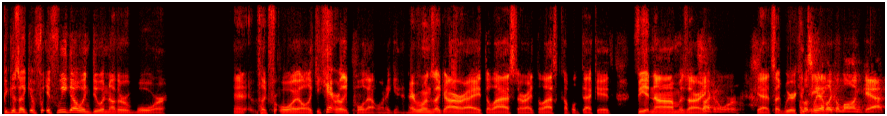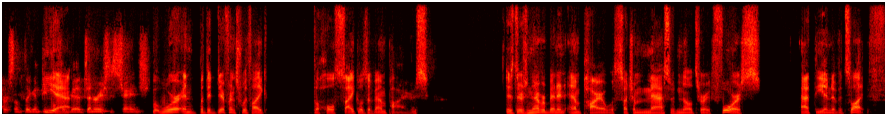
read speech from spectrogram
because like if if we go and do another war and like for oil, like you can't really pull that one again. Everyone's like, all right, the last, all right, the last couple decades, Vietnam was all right. It's not going to work. Yeah, it's like we're unless we have like a long gap or something, and people yeah. forget generations change. But we're and but the difference with like the whole cycles of empires is there's never been an empire with such a massive military force at the end of its life.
